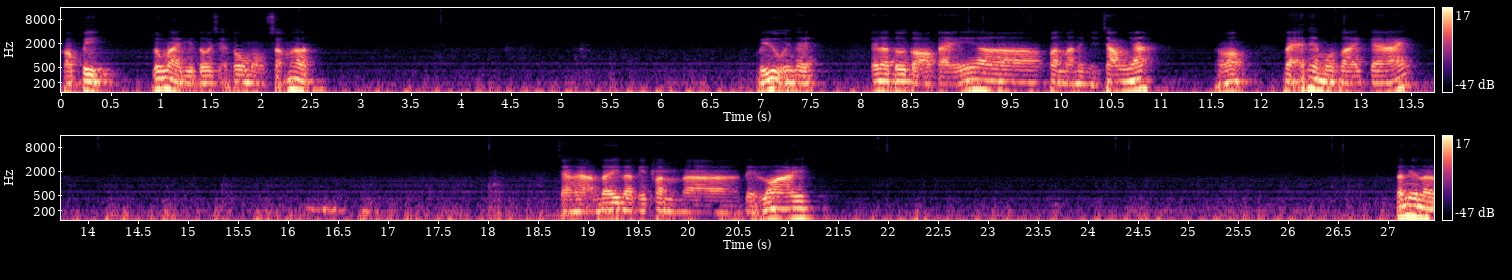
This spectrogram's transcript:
Copy. Lúc này thì tôi sẽ tô màu sẫm hơn. Ví dụ như thế đây là tôi có cái uh, phần màn hình ở trong nhá. Đúng không? Vẽ thêm một vài cái. Chẳng hạn đây là cái phần uh, để loa đi. Tất nhiên là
